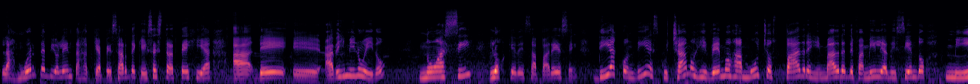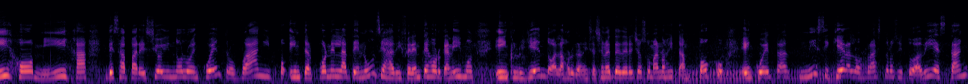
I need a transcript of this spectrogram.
las muertes violentas, que a pesar de que esa estrategia ha, eh, ha disminuido, no así los que desaparecen. Día con día escuchamos y vemos a muchos padres y madres de familia diciendo, mi hijo, mi hija desapareció y no lo encuentro. Van y interponen las denuncias a diferentes organismos, incluyendo a las organizaciones de derechos humanos y tampoco encuentran ni siquiera los rastros y todavía están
